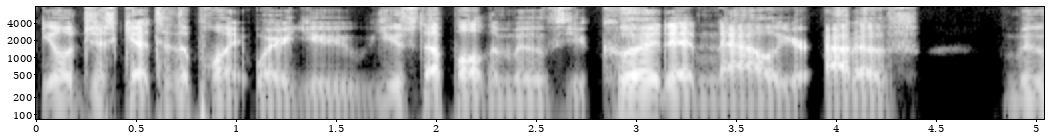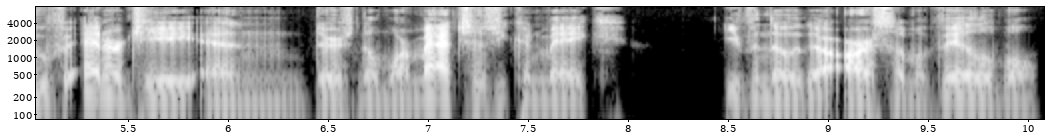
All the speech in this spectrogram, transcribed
you'll just get to the point where you used up all the moves you could, and now you're out of move energy, and there's no more matches you can make, even though there are some available.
